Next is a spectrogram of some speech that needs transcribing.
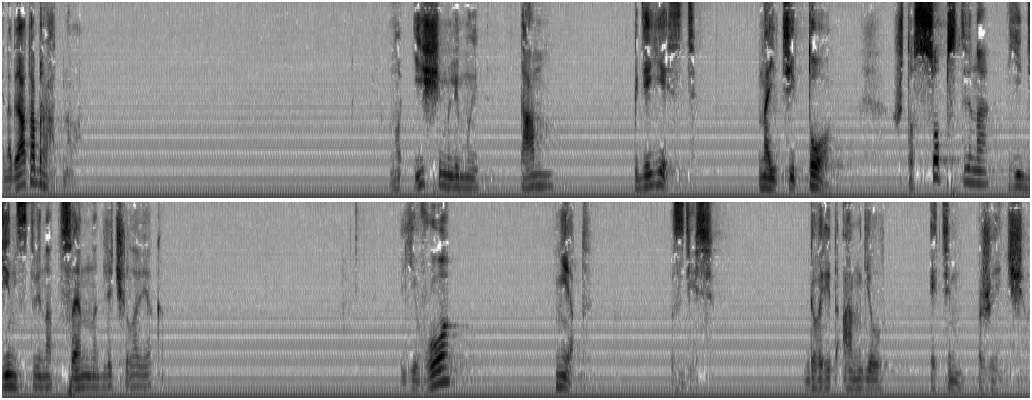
Иногда от обратного. Но ищем ли мы там, где есть, найти то, что, собственно, единственно ценно для человека? Его нет здесь, говорит ангел этим женщинам.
